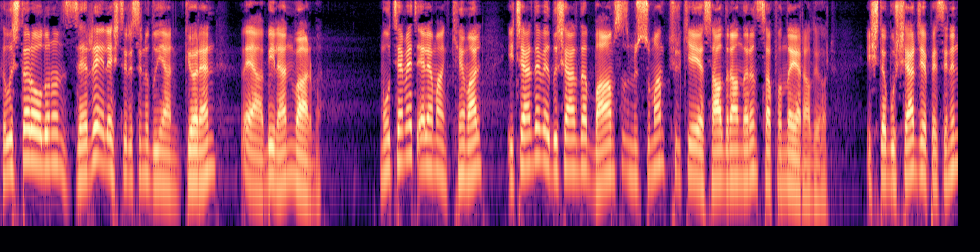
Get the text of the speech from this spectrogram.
Kılıçdaroğlu'nun zerre eleştirisini duyan, gören veya bilen var mı? Muhtemet eleman Kemal, içeride ve dışarıda bağımsız Müslüman Türkiye'ye saldıranların safında yer alıyor. İşte bu şer cephesinin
